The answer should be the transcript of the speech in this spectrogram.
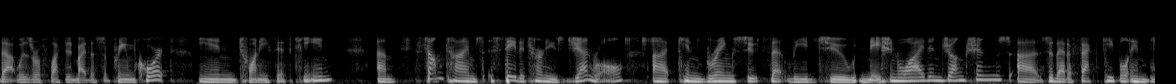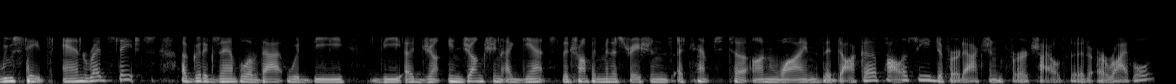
that was reflected by the Supreme Court in 2015. Um, sometimes state attorneys general uh, can bring suits that lead to nationwide injunctions, uh, so that affect people in blue states and red states. A good example of that would be the injunction against the Trump administration's attempt to unwind the DACA policy, deferred action for childhood arrivals.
